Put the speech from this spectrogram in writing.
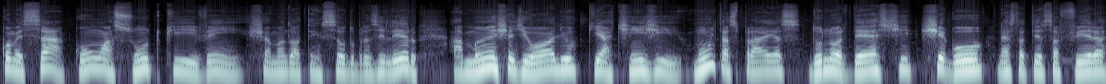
começar com um assunto que vem chamando a atenção do brasileiro, a mancha de óleo que atinge muitas praias do Nordeste. Chegou nesta terça-feira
